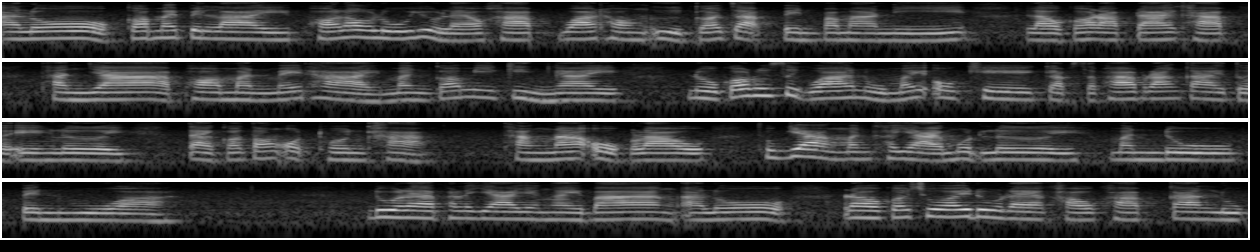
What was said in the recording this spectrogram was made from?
อาโลก็ไม่เป็นไร เพราะเรารู้อยู่แล้วครับ ว่าท้องอืดก็จะเป็นประมาณนี้ เราก็รับได้ครับธัญญาพอมันไม่ถ่ายมันก็มีกลิ่นไง หนูก็รู้สึกว่าหนูไม่โอเคกับสภาพร่างกายตัวเองเลย แต่ก็ต้องอดทนค่ะ ทางหน้าอกเราทุกอย่างมันขยายหมดเลย มันดูเป็นวัว ดูแลภรรยายังไงบ้างอโล เราก็ช่วยดูแลเขาครับ การลุก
